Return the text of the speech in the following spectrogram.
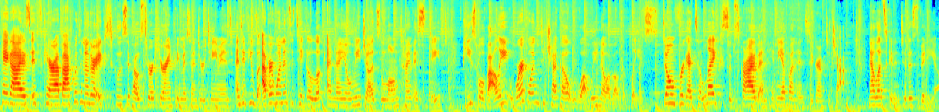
Hey guys, it's Kara back with another exclusive house tour here on Famous Entertainment. And if you've ever wanted to take a look at Naomi Judd's longtime estate, Peaceful Valley, we're going to check out what we know about the place. Don't forget to like, subscribe, and hit me up on Instagram to chat. Now let's get into this video.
